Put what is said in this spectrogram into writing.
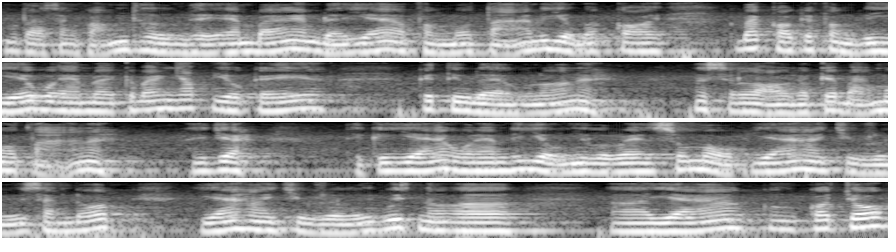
Mô tả sản phẩm thường thì em bán em để giá ở phần mô tả. Ví dụ bác coi, các bác coi cái phần video của em đây, các bác nhấp vô cái cái tiêu đề của nó này nó sẽ lòi ra cái bảng mô tả này thấy chưa? Thì cái giá của anh em thí dụ như Grand số 1 giá hai triệu rưỡi Sandos giá hai triệu rưỡi Wisnoer à, ờ, giá có chốt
